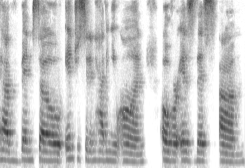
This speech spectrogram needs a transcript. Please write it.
have been so interested in having you on over is this um,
